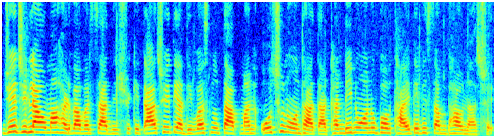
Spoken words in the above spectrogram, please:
જે જિલ્લાઓમાં હળવા વરસાદની શક્યતા છે, ત્યાં દિવસનું તાપમાન ઓછું નોંધાતા ઠંડીનો અનુભવ થાય તેવી સંભાવના છે.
